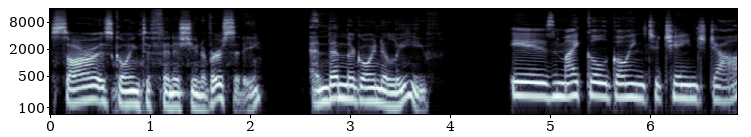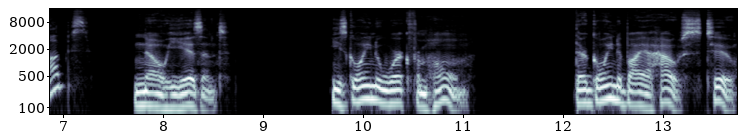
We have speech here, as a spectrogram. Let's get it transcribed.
Sarah is going to finish university, and then they're going to leave. Is Michael going to change jobs? No, he isn't. He's going to work from home. They're going to buy a house, too.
